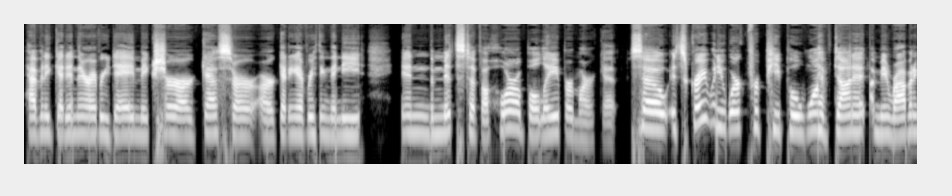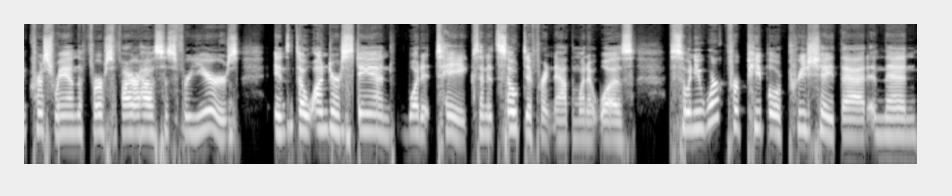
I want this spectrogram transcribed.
having to get in there every day, make sure our guests are, are getting everything they need in the midst of a horrible labor market. So it's great when you work for people who have done it. I mean, Robin and Chris ran the first firehouses for years, and so understand what it takes. And it's so different now than when it was. So when you work for people, appreciate that and then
